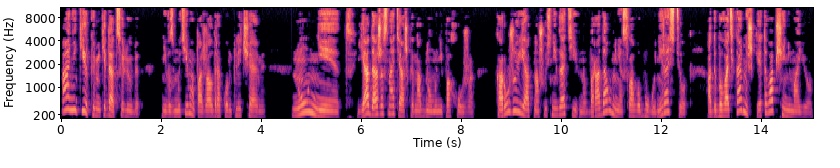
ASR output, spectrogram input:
А они кирками кидаться любят. Невозмутимо пожал дракон плечами. Ну, нет, я даже с натяжкой на гнома не похожа. К оружию я отношусь негативно. Борода у меня, слава богу, не растет. А добывать камешки – это вообще не мое.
